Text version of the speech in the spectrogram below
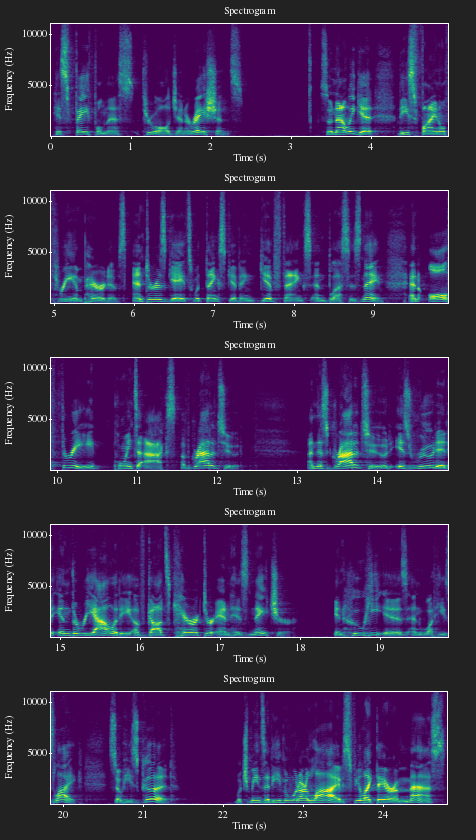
his faithfulness through all generations. So now we get these final three imperatives enter his gates with thanksgiving, give thanks, and bless his name. And all three point to acts of gratitude. And this gratitude is rooted in the reality of God's character and his nature, in who he is and what he's like. So he's good, which means that even when our lives feel like they are a mess,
